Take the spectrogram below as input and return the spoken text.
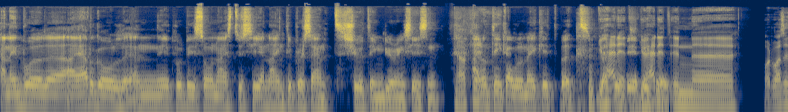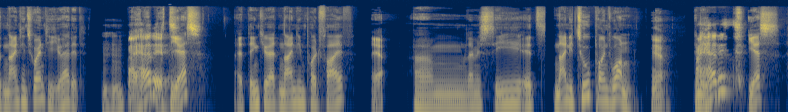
and it would uh, I have a goal, and it would be so nice to see a ninety percent shooting during season. Okay. I don't think I will make it, but you had it. You had goal. it in uh, what was it, nineteen twenty? You had it. Mm-hmm. I had it. Yes, I think you had nineteen point five. Yeah. Um, let me see. It's ninety two point one. Yeah. I had it. Yes.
